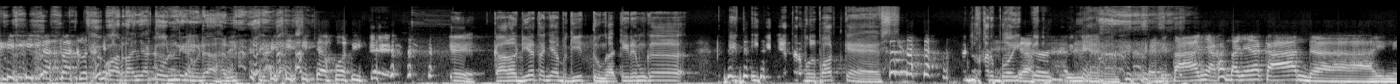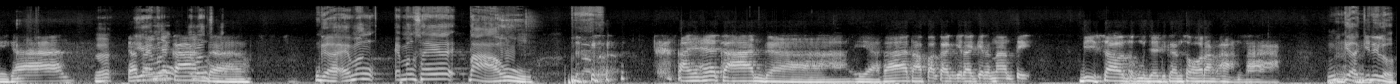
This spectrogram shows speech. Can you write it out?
Iya, takutnya. warnanya kuning udahan Iya, Monik. Oke, kalau dia tanya begitu nggak kirim ke IG-nya Terbul Podcast. Ke Dokter Boyke Ya. kirimnya. Saya ditanya kan tanyanya ke Anda ini kan. Hah? Kan Ya, tanya ke emang, Anda. enggak, emang emang saya tahu. Tanyanya ke Anda. Iya kan? Apakah kira-kira nanti bisa untuk menjadikan seorang anak? Enggak gini loh.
